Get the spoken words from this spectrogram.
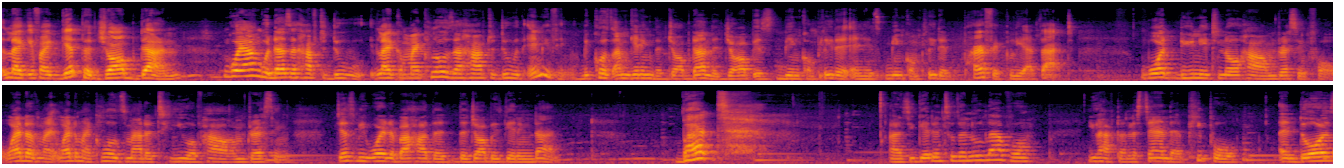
like if i get the job done nguo yangu doesn't have to do like my clothes don't have to do with anything because I'm getting the job done. The job is being completed and it's being completed perfectly at that. What do you need to know how I'm dressing for? Why does my why do my clothes matter to you of how I'm dressing? Just be worried about how the, the job is getting done. But as you get into the new level, you have to understand that people and doors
